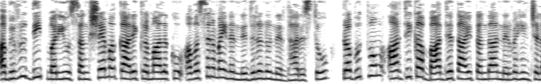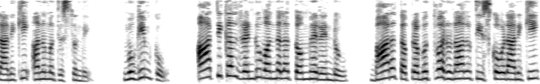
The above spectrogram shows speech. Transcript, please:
అభివృద్ధి మరియు సంక్షేమ కార్యక్రమాలకు అవసరమైన నిధులను నిర్ధారిస్తూ ప్రభుత్వం ఆర్థిక బాధ్యతాయుతంగా నిర్వహించడానికి అనుమతిస్తుంది. ముగింపు. ఆర్టికల్ రెండు వందల తొంభై రెండు. భారత ప్రభుత్వ రుణాలు తీసుకోవడానికి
